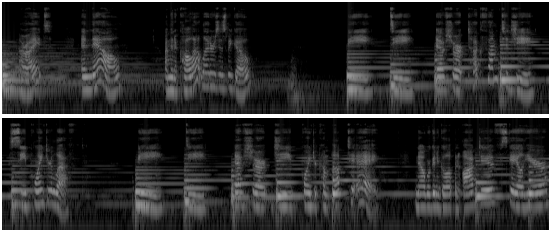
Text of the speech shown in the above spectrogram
All right, and now I'm going to call out letters as we go. B, D, F sharp, tuck thumb to G, C pointer left. B, D, F sharp, G pointer come up to A. Now we're going to go up an octave scale here,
